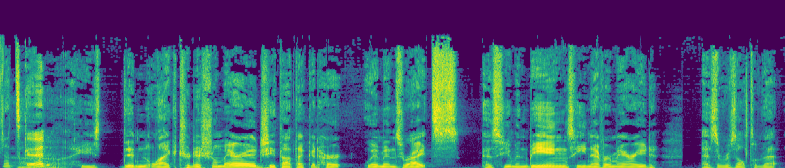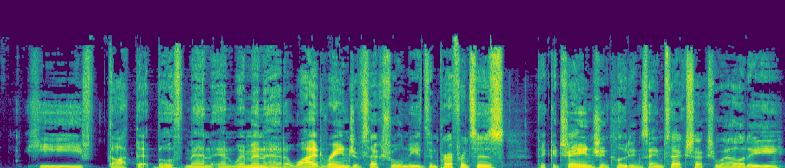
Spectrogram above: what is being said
That's good. Uh, he didn't like traditional marriage. He thought that could hurt women's rights as human beings. He never married as a result of that. He thought that both men and women had a wide range of sexual needs and preferences that could change, including same sex sexuality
